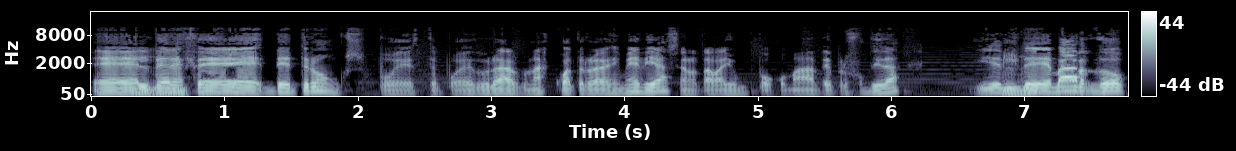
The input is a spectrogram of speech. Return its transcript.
El. DLC de Trunks, pues te puede durar unas cuatro horas y media, se notaba ahí un poco más de profundidad. Y el de Bardo,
